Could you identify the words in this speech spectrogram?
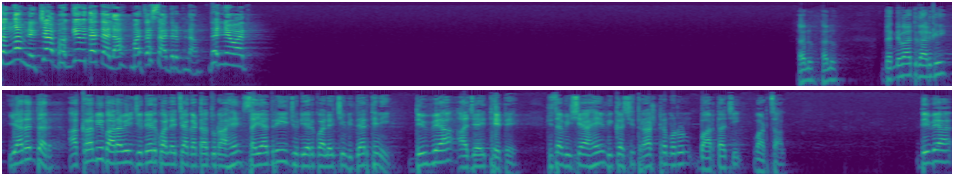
संगमनेच्या भाग्यविधात्याला माझा सादर प्रणाम. धन्यवाद. Hello hello. धन्यवाद गार्गी. यानंतर अकरावी बारावी ज्युनियर कॉलेजच्या गटातून आहे सह्याद्री ज्युनियर कॉलेजची विद्यार्थिनी दिव्या अजय थेटे. तिचा विषय आहे विकसित राष्ट्र म्हणून भारताची वाटचाल. दिव्या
